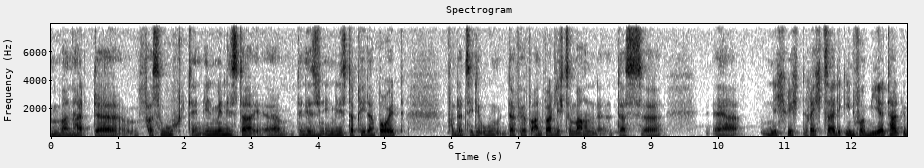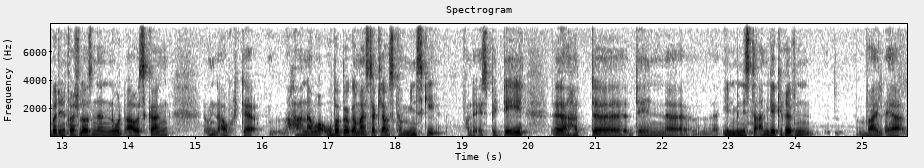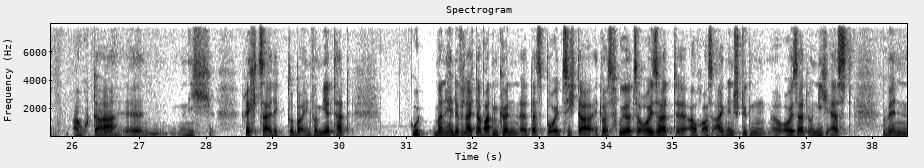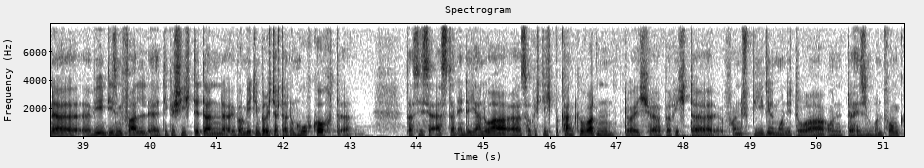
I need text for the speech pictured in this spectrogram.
Man hat versucht, den Innenminister, den hessischen Innenminister Peter Beuth von der CDU dafür verantwortlich zu machen, dass er nicht rechtzeitig informiert hat über den verschlossenen Notausgang. Und auch der Hanauer Oberbürgermeister Klaus Kaminski von der SPD äh, hat äh, den äh, Innenminister angegriffen, weil er auch da äh, nicht rechtzeitig darüber informiert hat. Gut, man hätte vielleicht erwarten können, äh, dass Beuth sich da etwas früher zu äußert, äh, auch aus eigenen Stücken äußert und nicht erst wenn, äh, wie in diesem Fall, äh, die Geschichte dann äh, über Medienberichterstattung hochkocht. Das ist ja erst dann Ende Januar so richtig bekannt geworden durch Berichte von Spiegel, Monitor und der Hessischen Rundfunk.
